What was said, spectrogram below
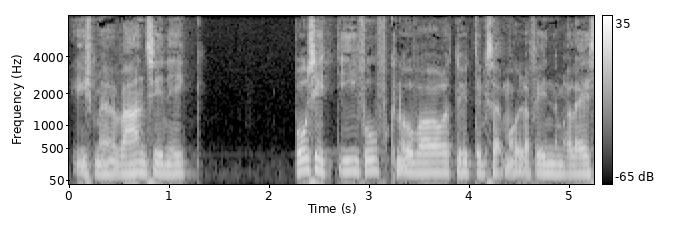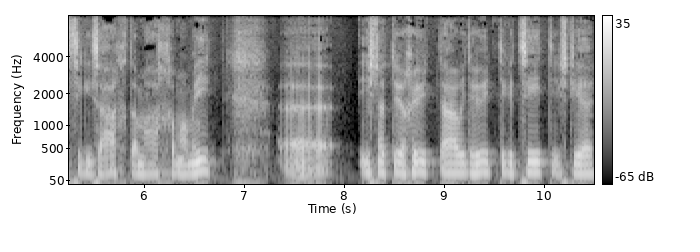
ist man wahnsinnig positiv aufgenommen worden. Die Leute haben gesagt, mal, da finden wir eine lässige Sache, da machen wir mit. Äh, ist natürlich heute auch in der heutigen Zeit, ist die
